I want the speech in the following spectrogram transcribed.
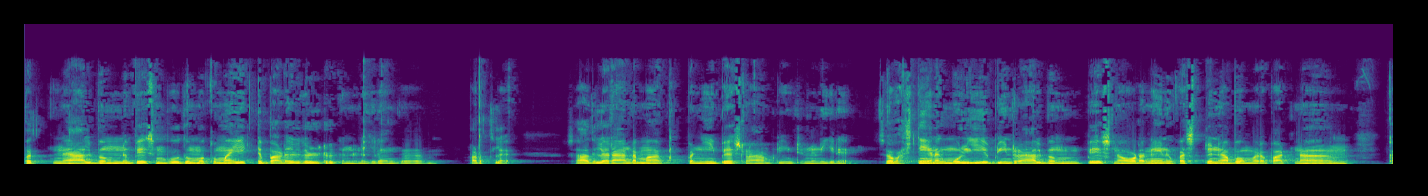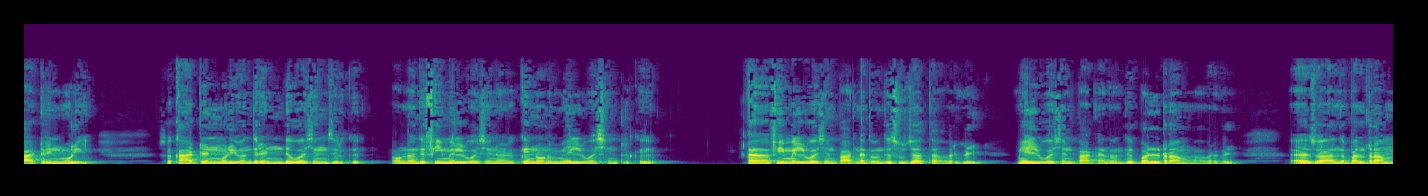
பற்றின ஆல்பம்னு பேசும்போது மொத்தமாக எட்டு பாடல்கள் இருக்குன்னு நினைக்கிறேன் இந்த படத்தில். ஸோ அதில் ரேண்டமாக பிக் பண்ணி பேசலாம் அப்படின்ட்டு நினைக்கிறேன். ஸோ ஃபஸ்ட்டு எனக்கு மொழி அப்படின்ற ஆல்பம் பேசின உடனே எனக்கு ஃபஸ்ட்டு ஞாபகம் வர பாட்டுனா காற்றின் மொழி. ஸோ காற்றின் மொழி வந்து ரெண்டு வேர்ஷன்ஸ் இருக்குது ஒன்று வந்து ஃபீமேல் வேர்ஷன் இருக்குது இன்னொன்று மேல் வேர்ஷன் இருக்குது ஃபீமேல் வேர்ஷன் பாடினது வந்து சுஜாதா அவர்கள். மேல் வேர்ஷன் பாடினது வந்து பல்ராம் அவர்கள். ஸோ அந்த பல்ராம்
